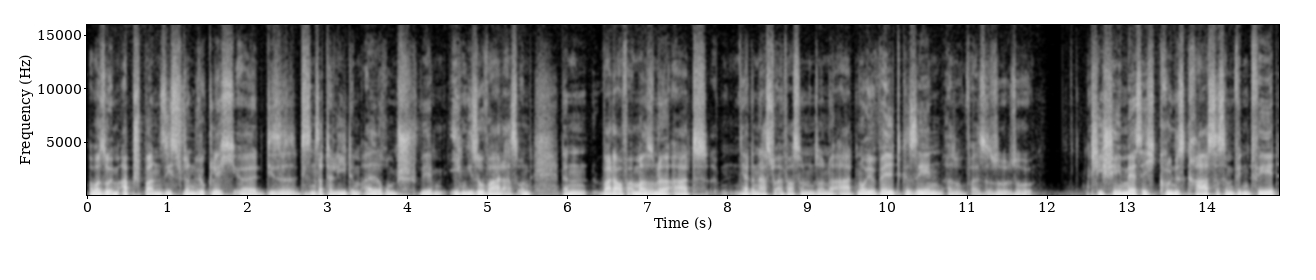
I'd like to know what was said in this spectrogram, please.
Aber so im Abspann siehst du dann wirklich äh, diese, diesen Satellit im All rumschweben. Irgendwie so war das. Und dann war da auf einmal so eine Art, ja, dann hast du einfach so, so eine Art neue Welt gesehen. Also, also so, so klischeemäßig grünes Gras, das im Wind weht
